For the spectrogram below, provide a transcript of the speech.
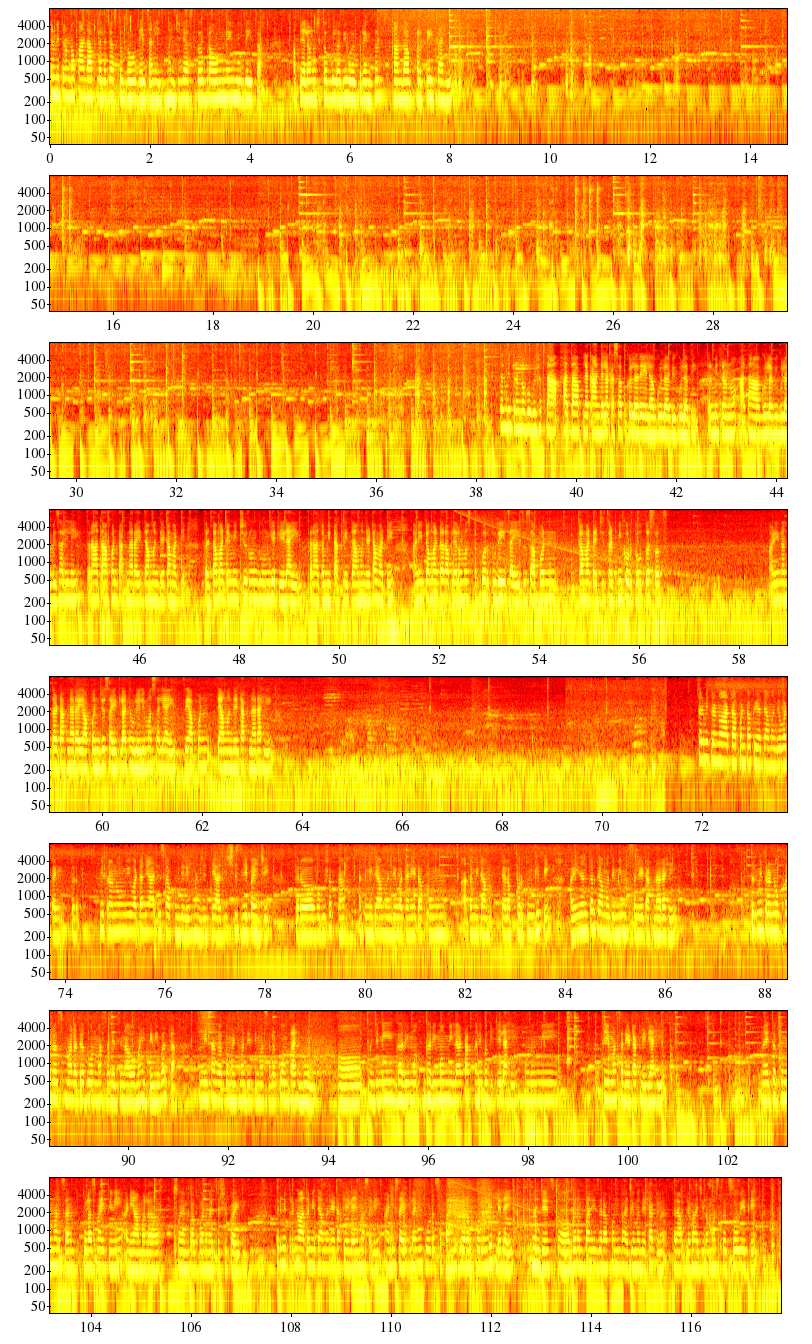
तर मित्रांनो कांदा आपल्याला जास्त जळू द्यायचा नाही. म्हणजे जास्त ब्राऊन नाही होऊ द्यायचा. आपल्याला नुसतं गुलाबी होईपर्यंतच कांदा परतायचा आहे. तर मित्रांनो बघू शकता आता आपल्या कांद्याला कसा कलर यायला गुलाबी गुलाबी. तर मित्रांनो आता हा गुलाबी गुलाबी झालेला आहे. तर आता आपण टाकणार आहे त्यामध्ये टमाटे. तर टमाटे मी चिरून धुवून घेतलेले आहे. तर आता मी टाकले त्यामध्ये टमाटे. आणि टमाटर आपल्याला मस्त परतू द्यायचं आहे. जसं आपण टमाट्याची चटणी करतो तसंच. आणि नंतर टाकणार आहे आपण जे साईडला ठेवलेले मसाले आहेत ते आपण त्यामध्ये टाकणार आहे. तर मित्रांनो आता आपण टाकूया त्यामध्ये वाटाणे. तर मित्रांनो मी वाटाणे आधीच टाकून दिले म्हणजे ते आधी शिजले पाहिजे. तर बघू शकता आता मी त्यामध्ये वाटाणे टाकून आता मी त्या त्याला परतून घेते. आणि नंतर त्यामध्ये मी मसाले टाकणार आहे. तर मित्रांनो खरंच मला त्या दोन मसाल्याचे नावं माहिती नाही बरं का. तुम्ही सांगा कमेंटमध्ये ते मसाला कोणता आहे म्हणून. म्हणजे मी घरी म घरी मम्मीला टाकताना बघितलेलं आहे म्हणून मी ते मसाले टाकलेले आहे. नाहीतर तुम्ही म्हणसान तुलाच माहिती नाही आणि आम्हाला स्वयंपाक बनवायचं शिकवायली तर मित्रांनो आता मी त्यामध्ये टाकलेले आहे मसाले आणि साईडला मी थोडंसं पाणी गरम करून घेतलेलं आहे. म्हणजेच गरम पाणी जर आपण भाजीमध्ये टाकलं तर आपल्या भाजीला मस्त चव येते.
